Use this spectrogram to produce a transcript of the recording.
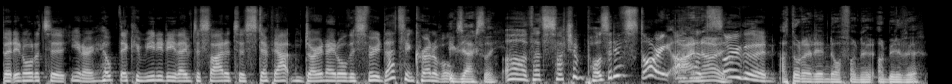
But in order to, you know, help their community, they've decided to step out and donate all this food. That's incredible. Exactly. Oh, that's such a positive story. Oh, I that's know. so good. I thought I'd end off on a, on a bit of a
